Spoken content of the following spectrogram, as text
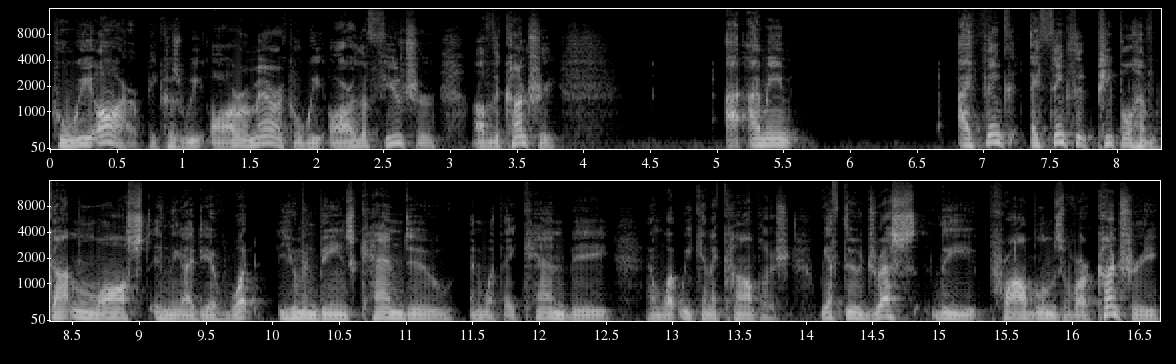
who we are, because we are America. We are the future of the country. I, I mean I think I think that people have gotten lost in the idea of what human beings can do and what they can be and what we can accomplish. We have to address the problems of our country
